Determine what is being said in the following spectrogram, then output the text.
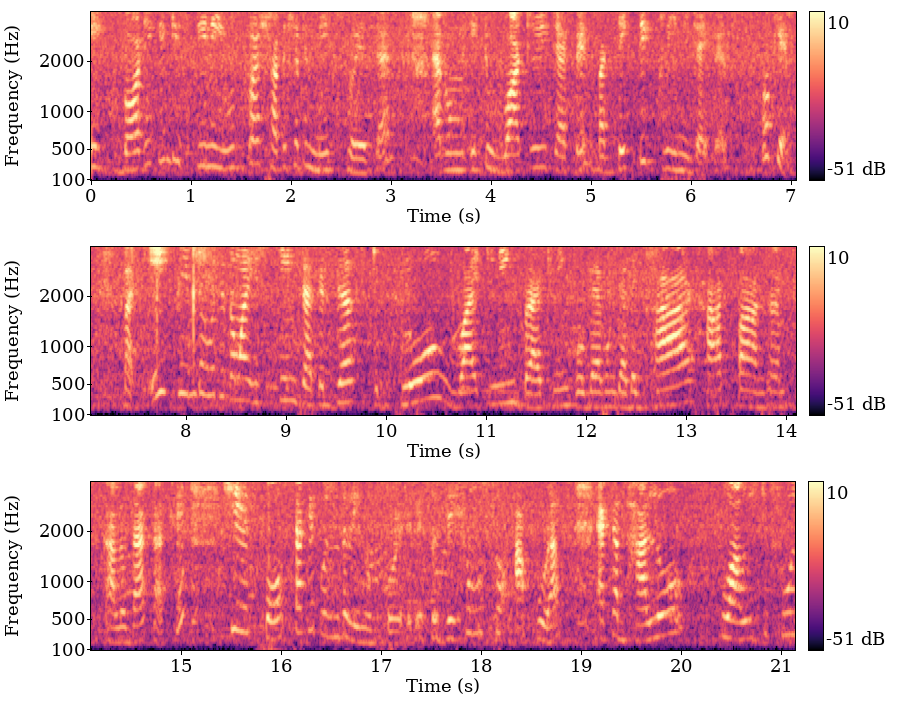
এই বডি ক্রিমটি স্কিনে ইউজ করার সাথে সাথে মিক্স হয়ে যায় এবং একটু ওয়াটারি টাইপের বা দেখতে ক্রিমি টাইপের ওকে বাট এই ক্রিমটা হচ্ছে তোমার স্কিনটাকে জাস্ট গ্লো হোয়াইটেনিং ব্রাইটেনিং করবে এবং যাদের ঘাড়, হাত, পা আন্ডারস কালো দাগ আছে, সেই স্পটটাকে পর্যন্ত রিমুভ করে দেবে। সো যে সমস্ত আপুরা একটা ভালো কোয়ালিটিফুল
